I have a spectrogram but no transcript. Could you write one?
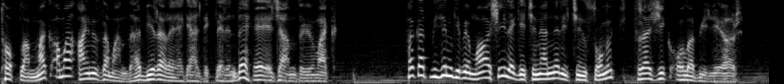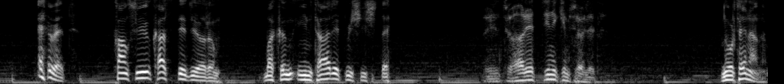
Toplanmak ama aynı zamanda bir araya geldiklerinde heyecan duymak. Fakat bizim gibi maaşıyla geçinenler için sonuç trajik olabiliyor. Evet, Kansu'yu kastediyorum. Bakın intihar etmiş işte. İntihar ettiğini kim söyledi? Nurten Hanım,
